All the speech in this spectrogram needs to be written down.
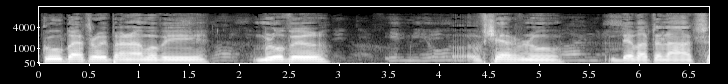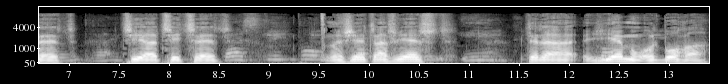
ku bratrovi Branámovi mluvil v červnu 1933, že ta zvěst, která jemu od Boha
